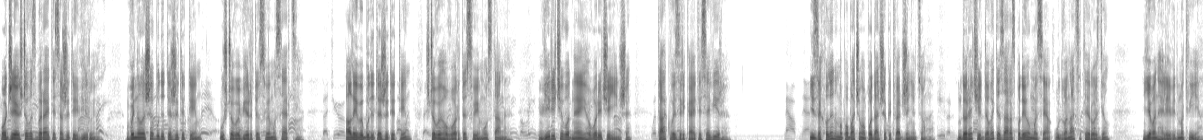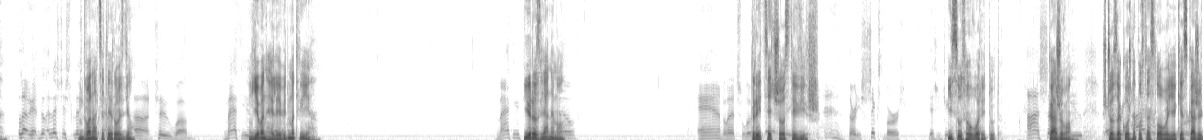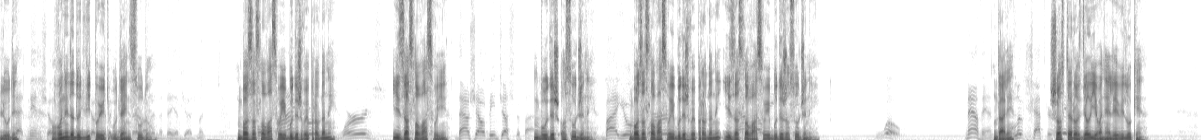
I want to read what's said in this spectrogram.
Отже, якщо ви збираєтеся жити вірою, ви не лише будете жити тим, у що ви вірите в своєму серці, але й ви будете жити тим, що ви говорите своїми устами. Вірячи в одне і говорячи інше, так ви зрікаєтеся віри. І за хвилину ми побачимо подальше підтвердження цьому. До речі, давайте зараз подивимося у 12 розділ Євангелія від Матвія. 12 розділ Євангелія від Матвія. І розглянемо 36 вірш. Ісус говорить тут: кажу вам, що за кожне пусте слово, яке скажуть люди, вони дадуть відповідь у день суду. Бо за слова свої будеш виправданий, і за слова свої будеш осуджений. Бо за слова свої будеш виправданий, і за слова свої будеш осуджений. Далі, шостий розділ Євангелія від Луки.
